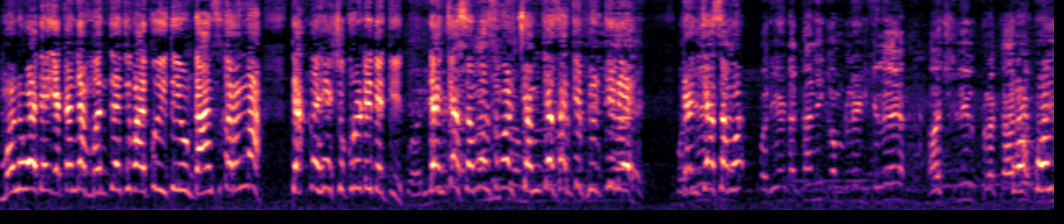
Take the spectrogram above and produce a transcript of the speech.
मनुवादी एखाद्या मंत्र्याची बायको इथे येऊन डान्स करेल ना त्यांना हे सिक्युरिटी देतील. त्यांच्यासमोर समोर चमच्यासारखे फिरतील. त्यांच्यासमोर पर्यटकांनी कंप्लेंट केले अश्लील प्रकारे कोणते-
